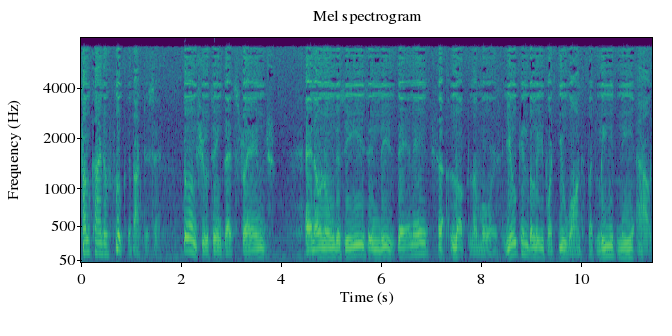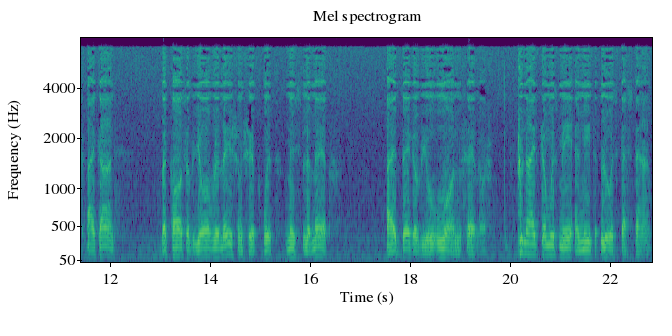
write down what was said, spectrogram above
Some kind of fluke, the doctor said. Don't you think that's strange? An unknown disease in these day and age? Uh, look, Lamour, you can believe what you want, but leave me out. I can't. Because of your relationship with Miss Lemaitre. I beg of you one favor. Tonight, come with me and meet Louis Gaston.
